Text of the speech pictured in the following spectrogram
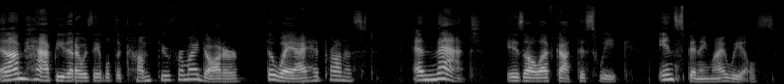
and I'm happy that I was able to come through for my daughter the way I had promised. And that is all I've got this week in spinning my wheels.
